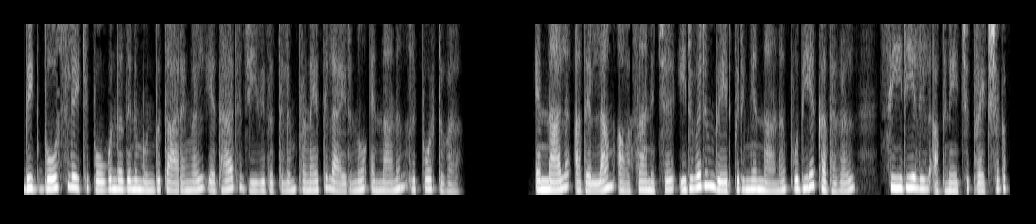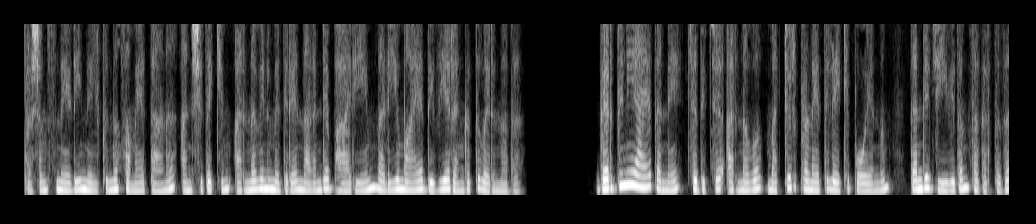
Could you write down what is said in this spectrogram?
ബിഗ് ബോസിലേക്ക് പോകുന്നതിനു മുൻപ് താരങ്ങൾ യഥാർത്ഥ ജീവിതത്തിലും പ്രണയത്തിലായിരുന്നു എന്നാണ് റിപ്പോർട്ടുകൾ. എന്നാൽ അതെല്ലാം അവസാനിച്ച് ഇരുവരും വേർപിരിഞ്ഞെന്നാണ് പുതിയ കഥകൾ. സീരിയലിൽ അഭിനയിച്ച് പ്രേക്ഷക പ്രശംസ നേടി നിൽക്കുന്ന സമയത്താണ് അൻഷിതയ്ക്കും അർണവിനുമെതിരെ നടന്റെ ഭാര്യയും നടിയുമായ ദിവ്യ രംഗത്ത് വരുന്നത്. ഗർഭിണിയായ തന്നെ ചതിച്ച് അർണവ് മറ്റൊരു പ്രണയത്തിലേക്ക് പോയെന്നും തന്റെ ജീവിതം തകർത്തത്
